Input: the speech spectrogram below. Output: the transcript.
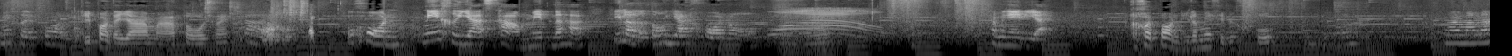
ไม่เคยป้อนเลย ที่ป้อนแต่ยาหมาโตใช่ไหมใช่ทุกคนนี่คือยาสามเม็ดนะคะ ที่เราจะต้องยัดคอน้องทำยังไงดีอะค่อยๆป้อนทีละเม็ดสิพี่กุ๊กมามามา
